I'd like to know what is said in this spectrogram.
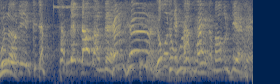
몰라요. 우리 그냥 천명 나오면 안 돼. 강카이. 요거 이제 강카이가 마무리 지어야 돼.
